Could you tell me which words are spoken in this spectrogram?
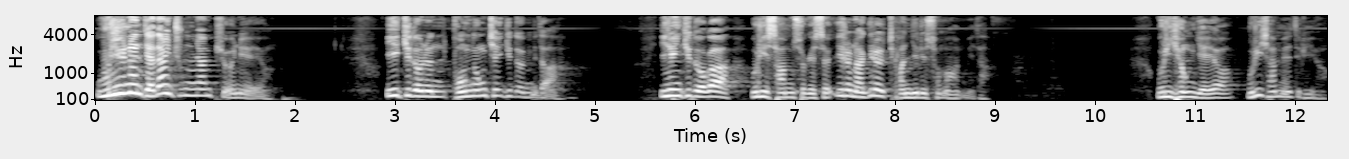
우리는 대단히 중요한 표현이에요. 이 기도는 공동체 기도입니다. 이런 기도가 우리 삶 속에서 일어나기를 간절히 소망합니다. 우리 형제여, 우리 자매들이요.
